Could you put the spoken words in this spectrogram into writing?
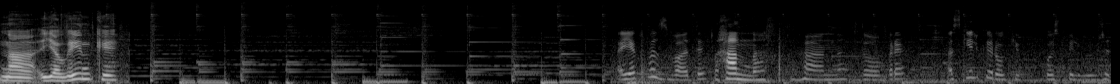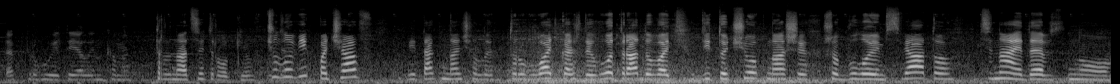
на ялинки. А як вас звати? Ганна, Ганна, добре. А скільки років поспіль ви вже так торгуєте ялинками? 13 років. Чоловік почав і так почали торгувати кожен год, радувати діточок наших, щоб було їм свято. Ціна йде ну,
